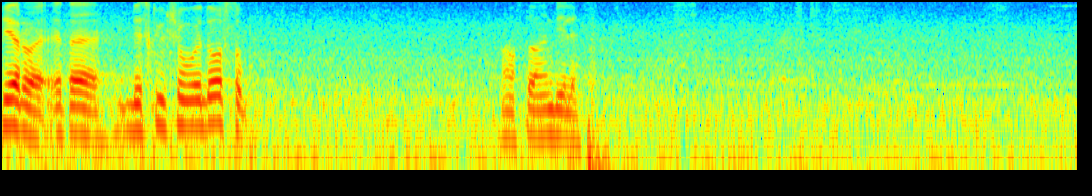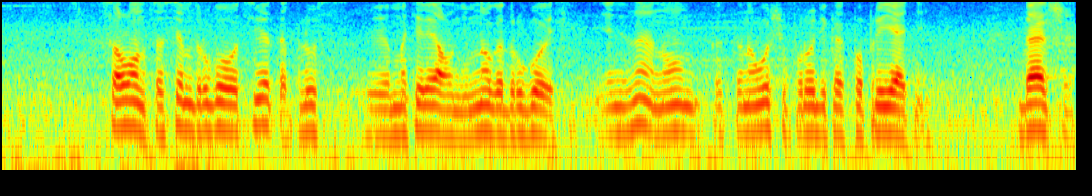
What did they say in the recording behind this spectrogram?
первое, это бесключевой доступ автомобиля. Салон совсем другого цвета, плюс э, материал немного другой. Я не знаю, но он как-то на ощупь вроде как поприятней. Дальше.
